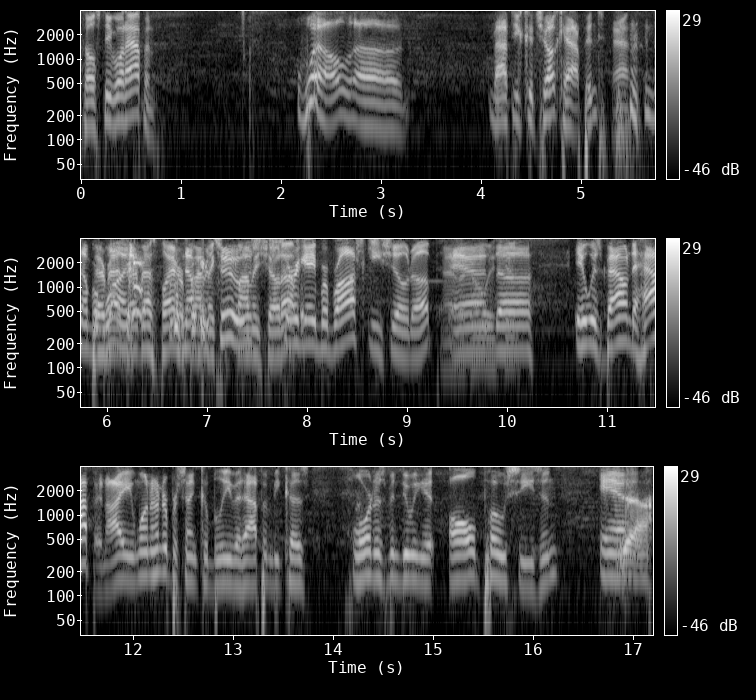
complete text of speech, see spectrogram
tell Steve what happened. Well, uh, Matthew Tkachuk happened. Yeah. Number Their be- one. their best player Number finally- two, finally showed up. Sergei Bobrovsky showed up, Yeah, and uh, it was bound to happen. I 100% could believe it happened because Florida's been doing it all postseason. And Yeah.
